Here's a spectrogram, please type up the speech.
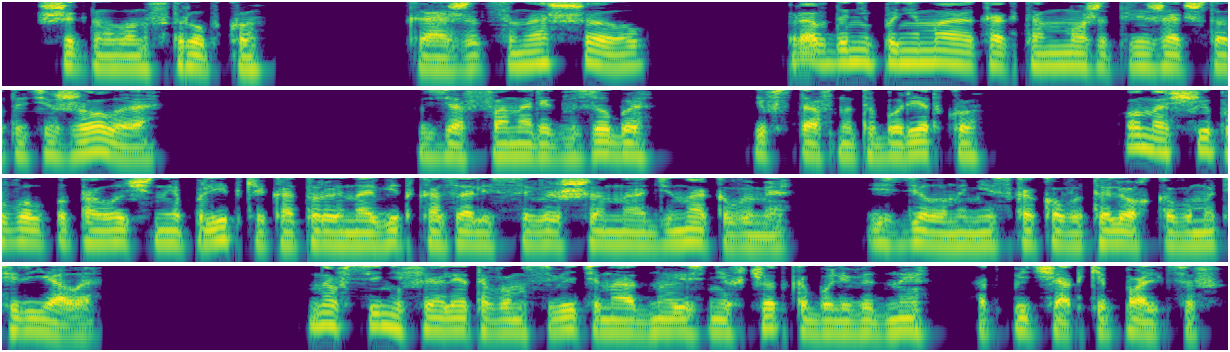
— шикнул он в трубку. «Кажется, нашел. Правда, не понимаю, как там может лежать что-то тяжелое». Взяв фонарик в зубы и встав на табуретку, он ощупывал потолочные плитки, которые на вид казались совершенно одинаковыми и сделанными из какого-то легкого материала но в сине-фиолетовом свете на одной из них четко были видны отпечатки пальцев.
